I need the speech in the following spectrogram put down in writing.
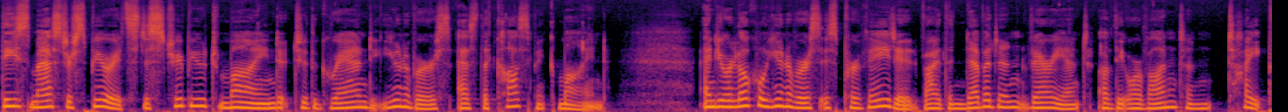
These master spirits distribute mind to the grand universe as the cosmic mind, and your local universe is pervaded by the Nebadon variant of the Orvonton type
